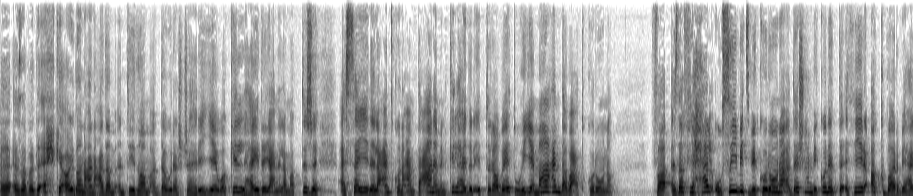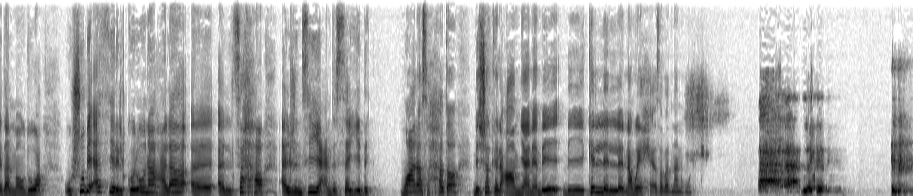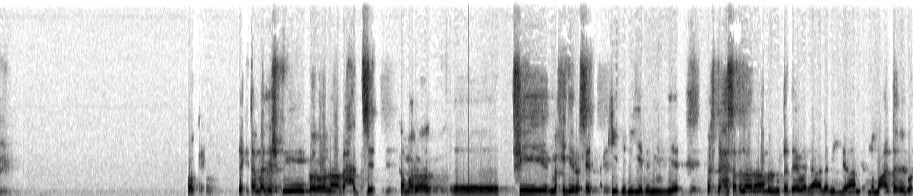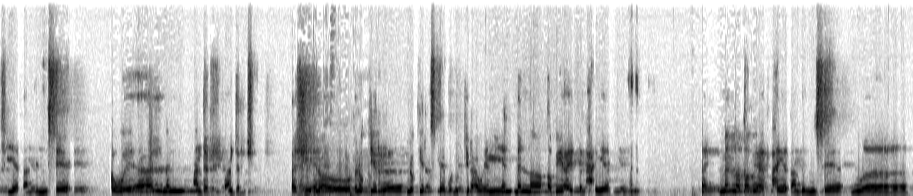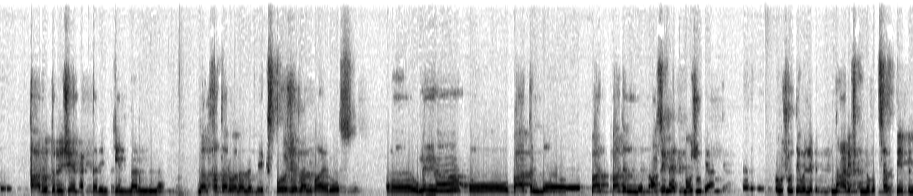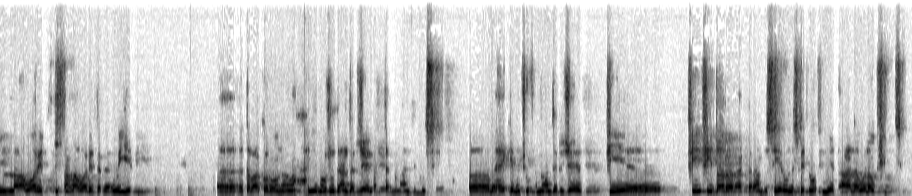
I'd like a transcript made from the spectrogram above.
أه، إذا بدي أحكي أيضا عن عدم انتظام الدورة الشهرية وكل هيدا يعني لما بتجي السيدة اللي عندكم عم تعاني من كل هيدي الاضطرابات وهي ما عندها بعد كورونا. فإذا في حال أصيبت بكورونا قديش عم بيكون التأثير أكبر بهذا الموضوع؟ وشو بيأثر الكورونا على آه، الصحة الجنسية عند السيدة؟ وعلى صحتها بشكل عام يعني بكل النواحي إذا بدنا نقول. لكن أوكي. لكن تنبلش بكورونا بحد ذاته كمرض آه، في ما في دراسات أكيد 100% بس بحسب الأرقام المتداولة عالميا إنه معدل الوفيات عند النساء هو أقل من عند الرجال عند الرجال. هالشيء له له كثير له كثير أسباب وله كثير عوامل منها طبيعة الحياة. منها طبيعة الحياة عند النساء وتعرض الرجال أكثر يمكن للخطر ولا للإكسبوجر للفيروس. ومنها آه، بعض بعض بعض الأنظمات الموجودة عندنا موجودة واللي بنعرف إنه بتسبب العوارض خصوصا العوارض الرئوية آه، تبع كورونا. هي موجودة عند الرجال أكثر من عند النساء. لهيك بنشوف إنه عند الرجال في في في ضرر أكثر عم بيصير ونسبة الوفيات أعلى ولو بشيء بسيط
